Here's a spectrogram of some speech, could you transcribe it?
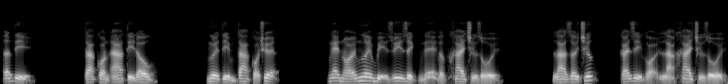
Ân tỷ, ta còn a tỷ đâu? Ngươi tìm ta có chuyện. Nghe nói ngươi bị duy dịch nghệ được khai trừ rồi. Là rơi trước, cái gì gọi là khai trừ rồi?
